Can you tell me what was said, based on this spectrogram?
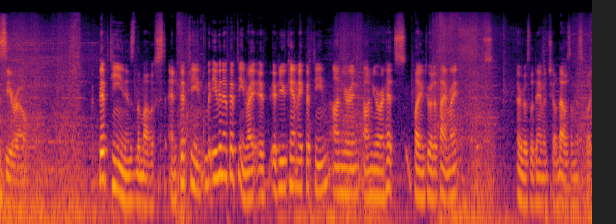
0. 15 is the most, and 15, but even at 15, right? If, if you can't make 15 on your in, on your hits, playing two at a time, right? Oops. There goes the damage shield. That was a misclick.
